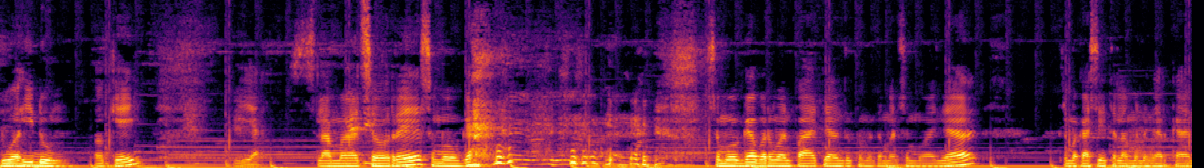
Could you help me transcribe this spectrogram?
dua hidung. Oke? Iya. Selamat sore semoga semoga bermanfaat ya untuk teman-teman semuanya. Terima kasih telah mendengarkan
